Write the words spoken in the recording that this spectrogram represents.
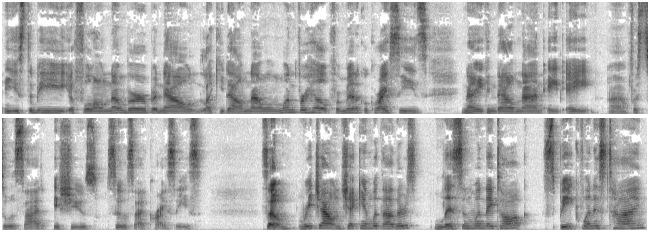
It used to be a full on number, but now, like you dial 911 for help for medical crises, now you can dial 988 uh, for suicide issues, suicide crises. So reach out and check in with others, listen when they talk, speak when it's time,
